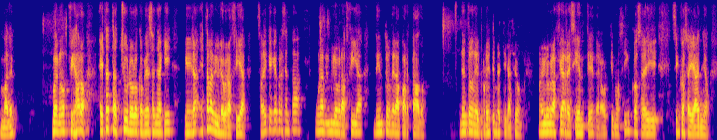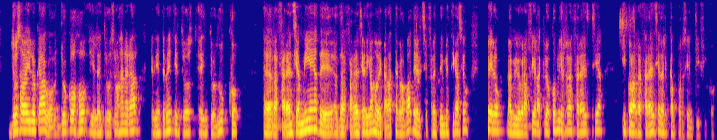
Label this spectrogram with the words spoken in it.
¿Vale? Bueno, fijaros, esto está chulo, lo que voy a enseñar aquí. Mira, esta es la bibliografía. Sabéis que hay que presentar una bibliografía dentro del apartado, dentro del proyecto de investigación una bibliografía reciente de los últimos 5 o 6 años. Yo sabéis lo que hago, yo cojo y en la introducción general, evidentemente, introduzco eh, referencias mías, de, referencias, digamos, de carácter global del frente de investigación, pero la bibliografía la creo con mis referencias y con la referencia del campo científico.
